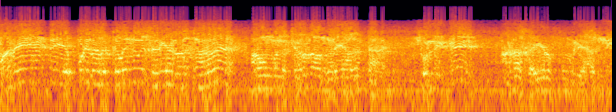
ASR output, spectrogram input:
மனைவிட்டு எப்படி நடக்கணுங்கிறது சரியா நடக்காத அவங்களை சிறந்தவன் கிடையாதுட்டாங்க சொல்லிட்டு ஆனா கயிறுக்கும் அகலி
